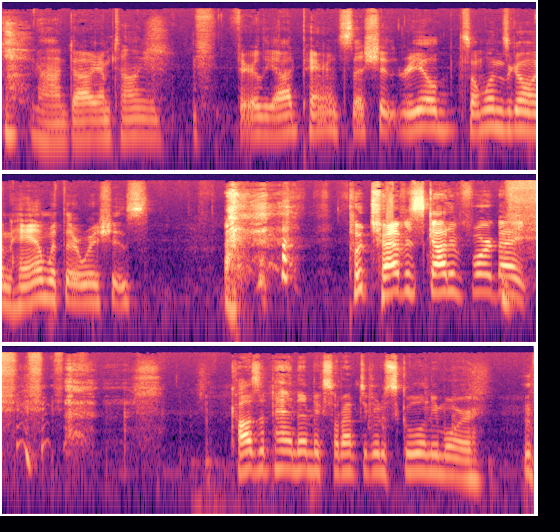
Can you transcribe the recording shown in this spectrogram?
nah, dog, I'm telling you, Fairly Odd Parents, that shit real. Someone's going ham with their wishes. Put Travis Scott in Fortnite. Cause a pandemic so I don't have to go to school anymore.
